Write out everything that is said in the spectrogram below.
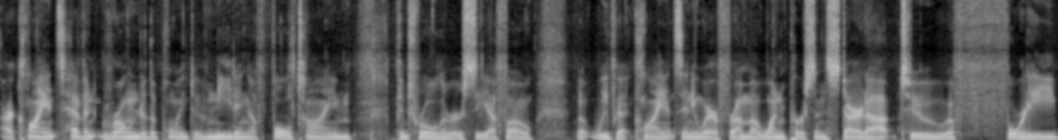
our clients haven't grown to the point of needing a full time controller or CFO. But we've got clients anywhere from a one person startup to a 40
